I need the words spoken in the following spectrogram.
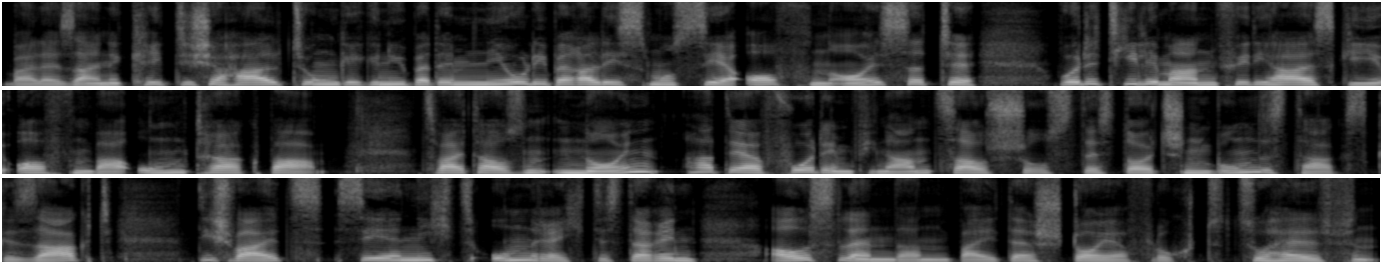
Weil er seine kritische Haltung gegenüber dem Neoliberalismus sehr offen äußerte, wurde Thielemann für die HSG offenbar untragbar. 2009 hat er vor dem Finanzausschuss des Deutschen Bundestags gesagt, die Schweiz sehe nichts Unrechtes darin, Ausländern bei der Steuerflucht zu helfen.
